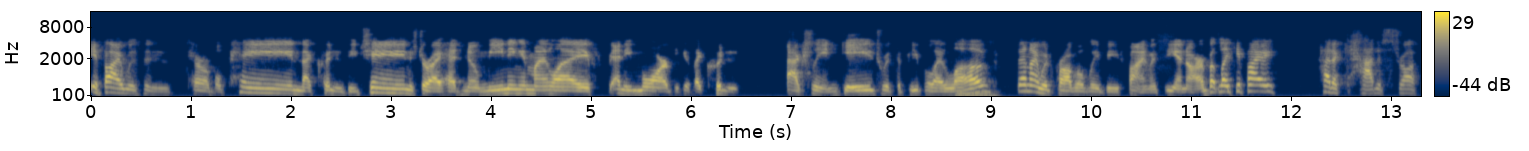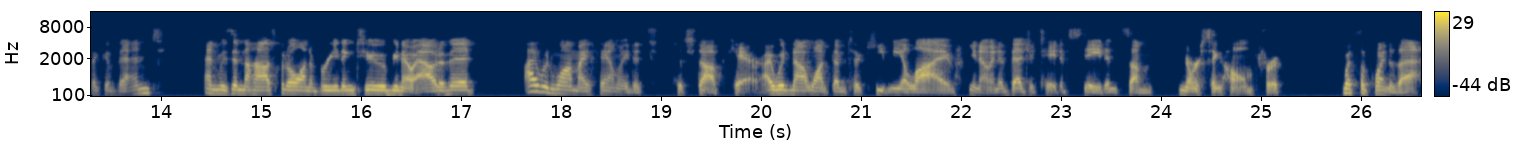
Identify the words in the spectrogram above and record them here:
if I was in terrible pain that couldn't be changed, or I had no meaning in my life anymore because I couldn't actually engage with the people I love, mm-hmm. then I would probably be fine with DNR. But like if I had a catastrophic event and was in the hospital on a breathing tube, you know, out of it, I would want my family to to stop care. I would not want them to keep me alive, you know, in a vegetative state in some nursing home for what's the point of that?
